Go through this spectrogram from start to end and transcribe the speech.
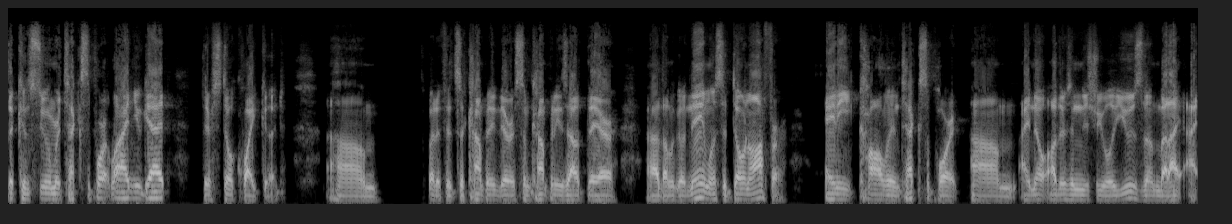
the consumer tech support line you get, they're still quite good. Um, but if it's a company, there are some companies out there uh, that'll go nameless that don't offer any call-in tech support. Um, I know others in the industry will use them, but I,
